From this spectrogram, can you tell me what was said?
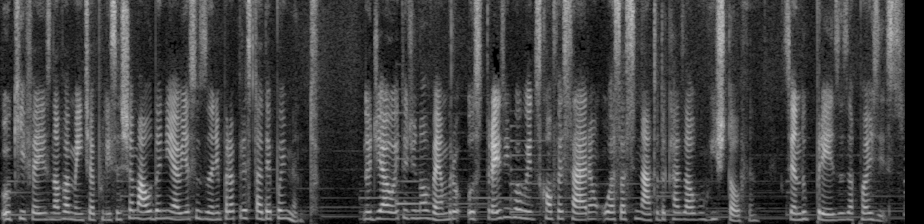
O que fez novamente a polícia chamar o Daniel e a Suzane para prestar depoimento. No dia 8 de novembro, os três envolvidos confessaram o assassinato do casal von Richthofen, sendo presos após isso.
